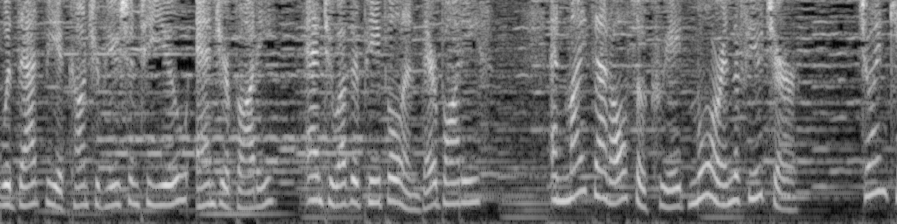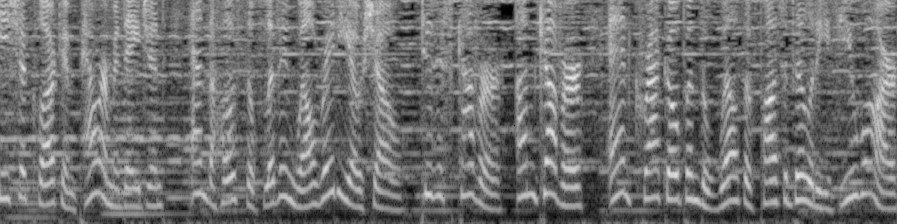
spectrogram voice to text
Would that be a contribution to you and your body, and to other people and their bodies? And might that also create more in the future? Join Keisha Clark, Empowerment Agent and the host of Living Well radio show to discover, uncover, and crack open the wealth of possibilities you are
